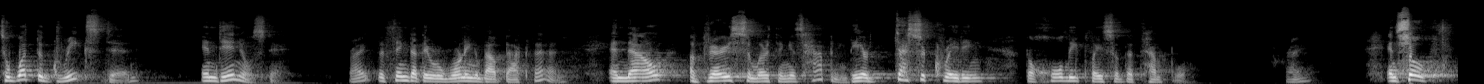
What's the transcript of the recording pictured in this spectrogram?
to what the Greeks did in Daniel's day, right? The thing that they were warning about back then. And now a very similar thing is happening. They are desecrating the holy place of the temple, right? And so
